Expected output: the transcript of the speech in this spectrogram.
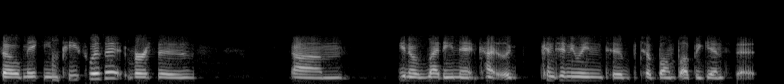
So making peace with it versus um, you know letting it kind of continuing to to bump up against it.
